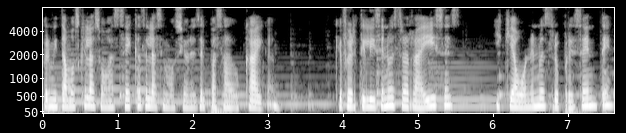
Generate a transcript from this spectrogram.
permitamos que las hojas secas de las emociones del pasado caigan, que fertilicen nuestras raíces y que abonen nuestro presente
